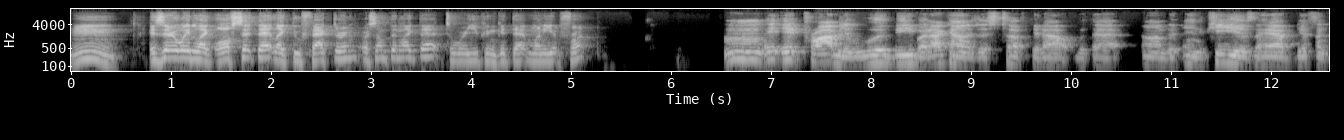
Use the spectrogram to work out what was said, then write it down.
Mm. Is there a way to like offset that, like through factoring or something like that, to where you can get that money up front? Mm, it, it, probably would be, but I kind of just toughed it out with that. Um, and the key is to have different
